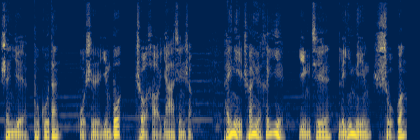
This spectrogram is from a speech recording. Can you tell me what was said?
深夜不孤单。我是迎波，绰号鸭先生，陪你穿越黑夜，迎接黎明曙光。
